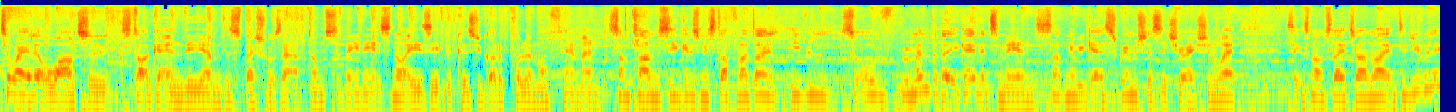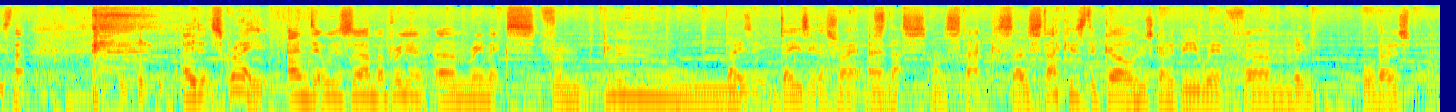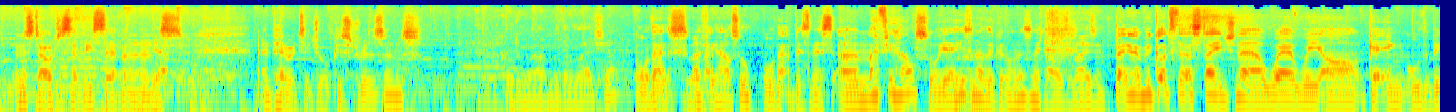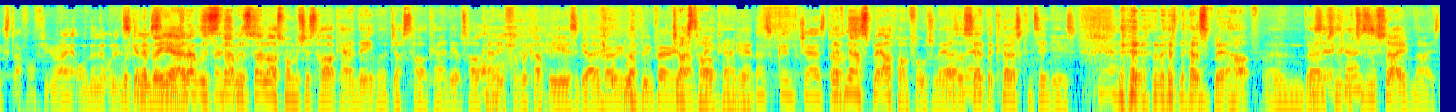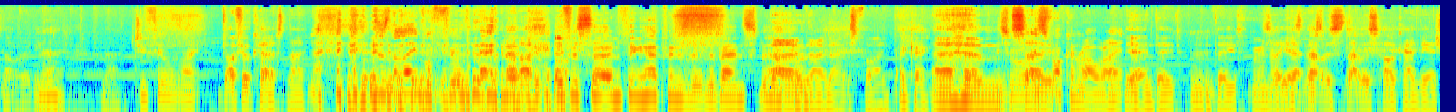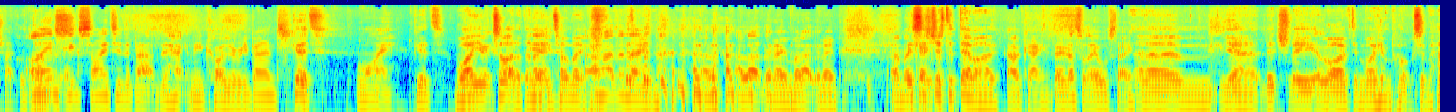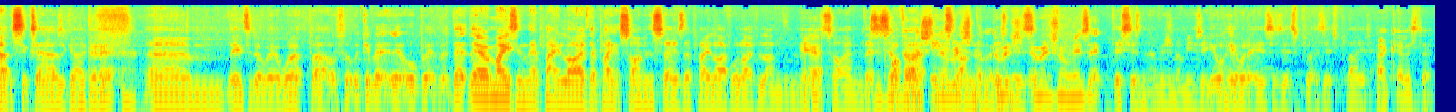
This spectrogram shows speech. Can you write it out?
had to wait a little while to start getting the um, the specials out of Dom Servini. It's not easy because you've got to pull him off him, and sometimes he gives me stuff and I don't even sort of remember that he gave it to me, and suddenly we get a skirmisher situation where six months later I'm like, did you release that? and it's great, and it was um, a brilliant um, remix from Blue Daisy. Daisy, that's right, and Stack. on Stack. So Stack is the girl who's going to be with um, all those Nostalgia 77 and Yeah. and Heritage Orchestras and Yeah, recording an album with all those, yeah. all that's all Matthew that, Housel. all that business. Um, Matthew Halsall, yeah, he's Mm. another good one, isn't he? That was amazing. But anyway, we got to that stage now where we are getting all the big stuff off you, right? All the little We're going to be, yeah. That was that was that last one was just hard candy. Well, just hard candy. It was hard candy Oh. from a couple of years ago. Very lovely, very just lovely. hard candy. Yeah, that's good jazz. They've now split up, unfortunately. As I said, the curse continues. Yeah. They've now split up, and um, Is it a which, is, which is a shame. No, it's not really. No. No. No. Do you feel like Do I feel cursed? No. does the label feel that you know, No, if a certain thing happens that the band split up? No, no, no. It's fine. Okay. Um, It's, so, it's rock and roll, right? Yeah, indeed, Mm. indeed. We're in so that yeah, business. that was that was hard candy. A track called I'm excited about the Hackney Colliery band. Good, Why? Good. Why are you excited? I don't know. Yeah, You tell me. I like the name. I, like, I like the name. I like the name. Um, This is just a demo. okay. That's what they all say. Um, yeah, literally arrived in my inbox about six hours ago. Did it? Um, needs a little bit of work, but I thought we'd give it a little bit. Of, they're, they're amazing. They're playing live. They're playing at Simon Says. They play live all over London all the time. They're Is this a proper version East original, London business. original music? This isn't original music. You'll hear what it is as it's as it's played. Okay, let's do it.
